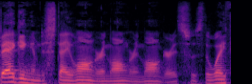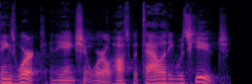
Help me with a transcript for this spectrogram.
begging him to stay longer and longer and longer. This was the way things worked in the ancient world. Hospitality was huge.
